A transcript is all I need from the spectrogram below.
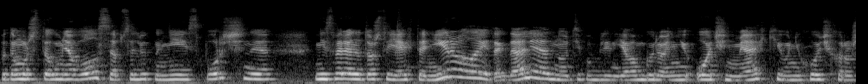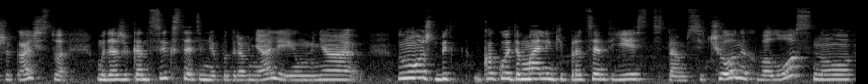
потому что у меня волосы абсолютно не испорченные, несмотря на то, что я их тонировала и так далее, но, типа, блин, я вам говорю, они очень мягкие, у них очень хорошее качество. Мы даже концы, кстати, мне подровняли, и у меня ну, может быть, какой-то маленький процент есть там сеченых волос, но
